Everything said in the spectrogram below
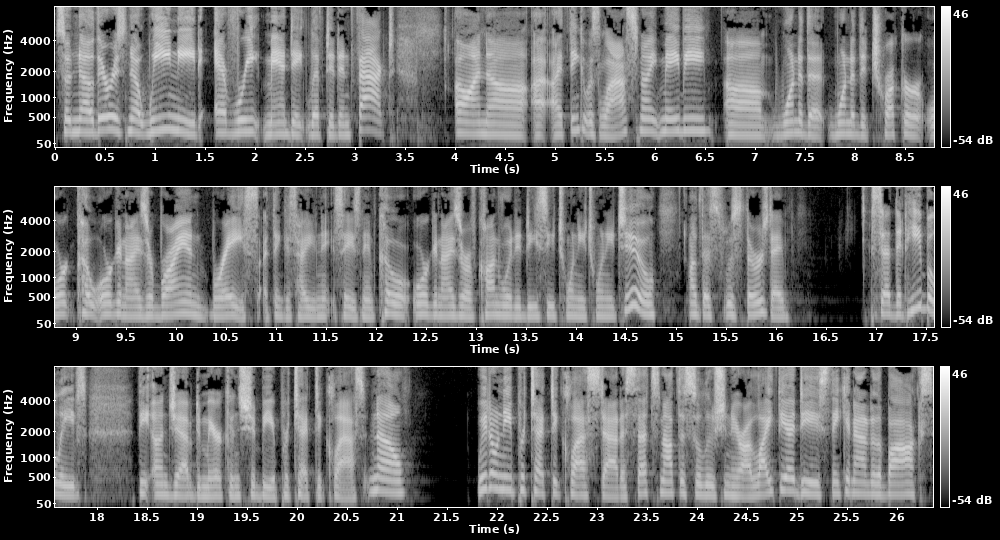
So, no, there is no, we need every mandate lifted. In fact, on uh, I, think it was last night, maybe um, one of the one of the trucker or co-organizer Brian Brase, I think is how you na- say his name, co-organizer of Convoy to DC 2022. Oh, this was Thursday said that he believes the unjabbed Americans should be a protected class. No, we don't need protected class status. That's not the solution here. I like the idea. He's thinking out of the box.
